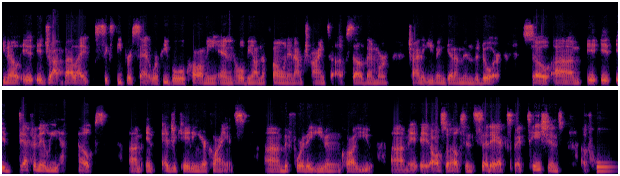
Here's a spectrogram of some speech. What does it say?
you know, it, it, dropped by like 60% where people will call me and hold me on the phone and I'm trying to upsell them or trying to even get them in the door. So um, it, it, it, definitely helps um, in educating your clients um, before they even call you. Um, it, it, also helps in setting expectations of who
